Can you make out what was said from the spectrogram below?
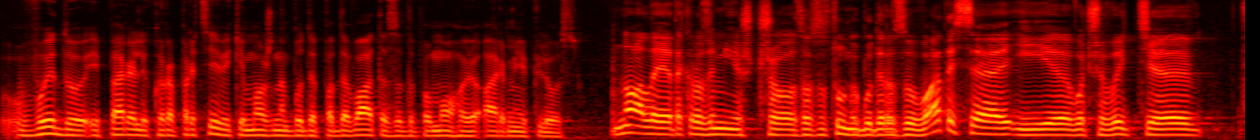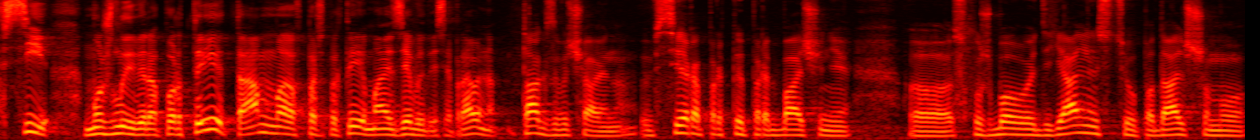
виду і переліку рапортів, які можна буде подавати за допомогою армії плюс. Ну але я так розумію, що застосунок буде розвиватися, і, вочевидь, е, всі можливі рапорти там в перспективі мають з'явитися, правильно? Так, звичайно. Всі рапорти передбачені службовою діяльністю, подальшому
